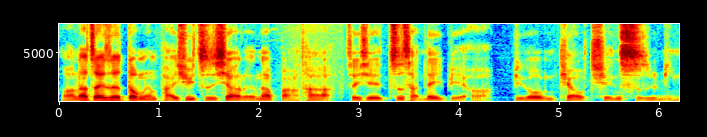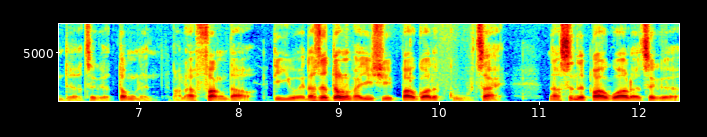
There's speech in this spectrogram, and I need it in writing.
啊。那在这动能排序之下呢，那把它这些资产类别啊，比如我们挑前十名的这个动能，把它放到第一位。那这动能排序去包括了股债，那甚至包括了这个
